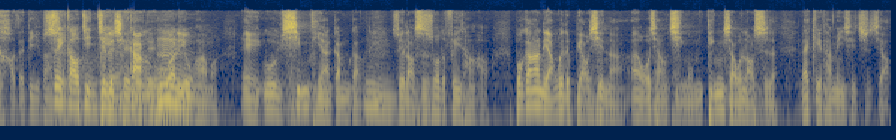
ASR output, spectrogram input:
好的地方，最高境界，这个是港呼啊，你有话吗？哎，我心田啊，刚刚？嗯，所以老师说的非常好。不过刚刚两位的表现呢，呃，我想请我们丁小文老师来给他们一些指教。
